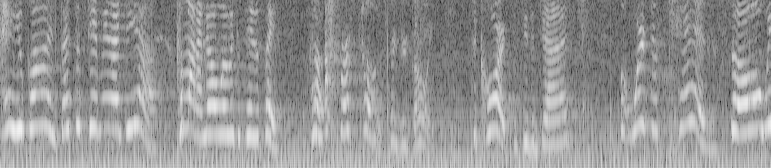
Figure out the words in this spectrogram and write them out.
Hey, you guys, that just gave me an idea. Come on, I know a way we can save the place. Let's go. First, tell us where you're going. To court to see the judge. But we're just kids. So we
